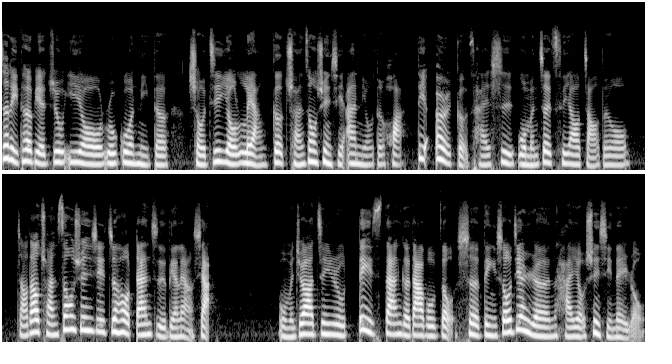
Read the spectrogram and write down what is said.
这里特别注意哦。如果你的手机有两个传送讯息按钮的话，第二个才是我们这次要找的哦。找到传送讯息之后，单指点两下，我们就要进入第三个大步骤：设定收件人还有讯息内容。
